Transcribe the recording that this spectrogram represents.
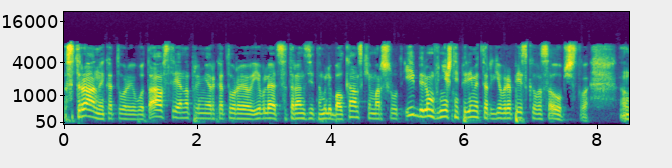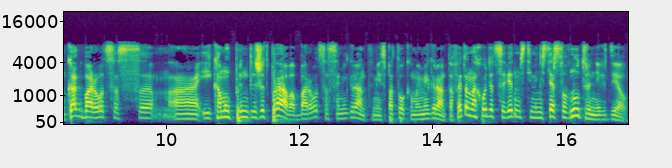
страны, которые вот Австрия, например, которая является транзитом или балканский маршрут. И берем внешний периметр европейского сообщества. Как бороться с а, и кому принадлежит право бороться с эмигрантами, с потоком эмигрантов. Это находится в ведомстве Министерства внутренних дел.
